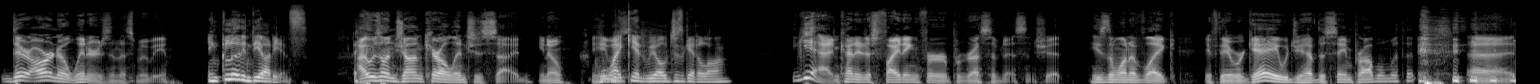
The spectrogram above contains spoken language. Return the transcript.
there are no winners in this movie. including the audience I was on John Carroll Lynch's side. You know, he why was, can't we all just get along yeah, and kind of just fighting for progressiveness and shit. He's the one of like, if they were gay, would you have the same problem with it? uh,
